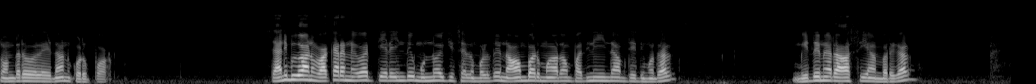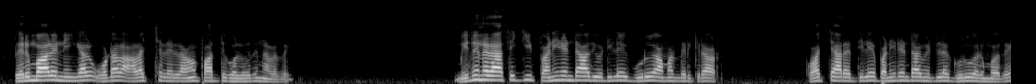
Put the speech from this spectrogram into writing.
தொந்தரவுகளை தான் கொடுப்பார். சனி பகவான் வக்கர நிவர்த்தியடைந்து முன்னோக்கி செல்லும் பொழுது நவம்பர் மாதம் பதினைந்தாம் தேதி முதல் மிதுன ராசி அன்பர்கள் பெரும்பாலும் நீங்கள் உடல் அலைச்சல் இல்லாமல் பார்த்துக்கொள்வது நல்லது. மிதுன ராசிக்கு பனிரெண்டாவது வீட்டிலே குரு அமர்ந்திருக்கிறார். கோச்சாரத்திலே பன்னிரெண்டாம் வீட்டில் குரு வரும்போது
